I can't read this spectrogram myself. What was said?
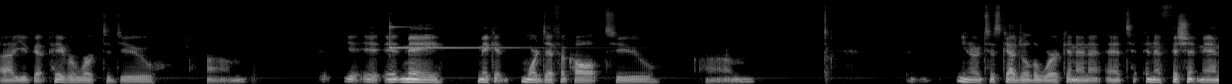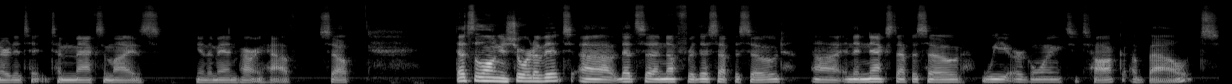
uh, you've got paver work to do. Um, it, it, may make it more difficult to, um, you know, to schedule the work in an, an efficient manner to, t- to maximize you know, the manpower you have. So that's the long and short of it. Uh, that's enough for this episode. Uh, in the next episode, we are going to talk about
